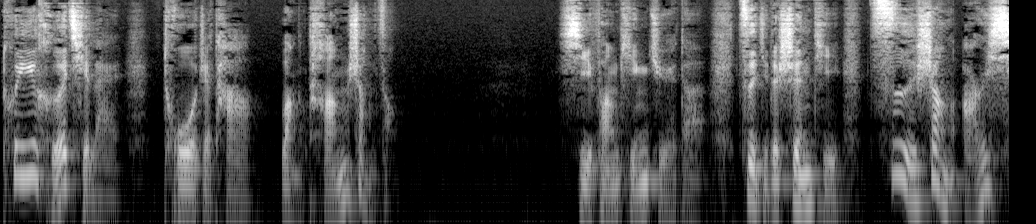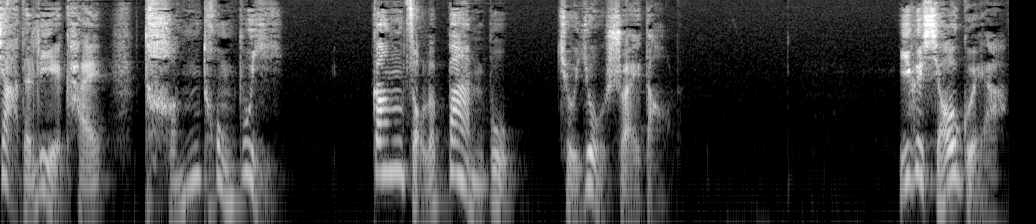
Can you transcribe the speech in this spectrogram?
推合起来，拖着他往堂上走。西方平觉得自己的身体自上而下的裂开，疼痛不已，刚走了半步，就又摔倒了。一个小鬼啊，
